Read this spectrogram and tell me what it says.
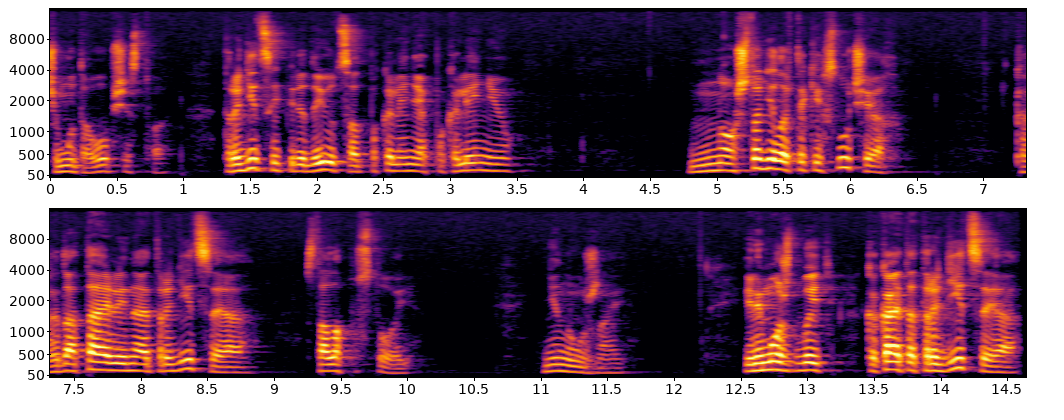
чему-то общество. Традиции передаются от поколения к поколению. Но что делать в таких случаях, когда та или иная традиция стала пустой, ненужной, или может быть какая-то традиция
